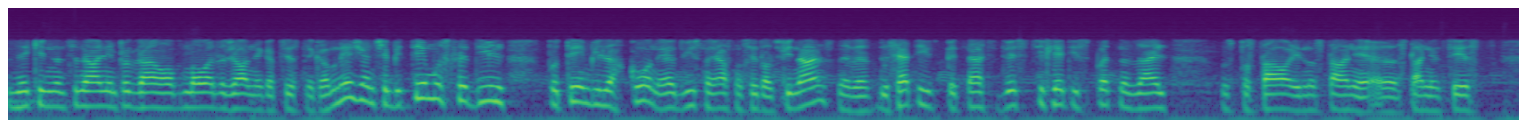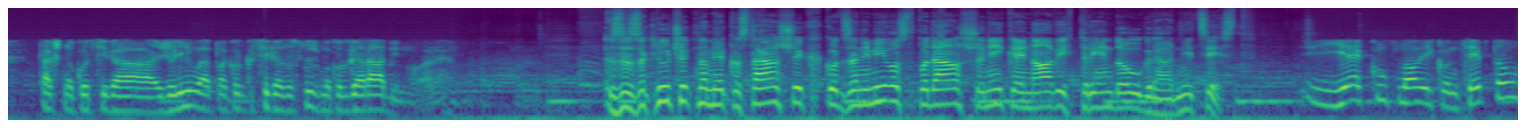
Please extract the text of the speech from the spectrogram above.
z nekim nacionalnim programom obnova državnega cestnega mreža. Če bi temu sledili, potem bi lahko, ne, odvisno jasno seveda od financ, ne, v 10, 15, 20 letih spet nazaj vzpostavili eno stanje, eh, stanje cest, takšno kot si ga želimo, pa kot si ga zaslužimo, kot ga rabimo. Ne. Za zaključek nam je Kostanšek kot zanimivost podal še nekaj novih trendov v gradni cest. Je kup novih konceptov,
